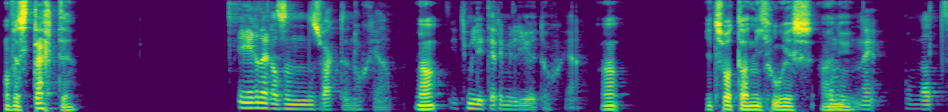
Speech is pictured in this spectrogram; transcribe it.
of een sterkte? Eerder als een zwakte nog, ja. Ja, In het militaire milieu toch, ja. ja. Iets wat dan niet goed is aan Om- u. nee, omdat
